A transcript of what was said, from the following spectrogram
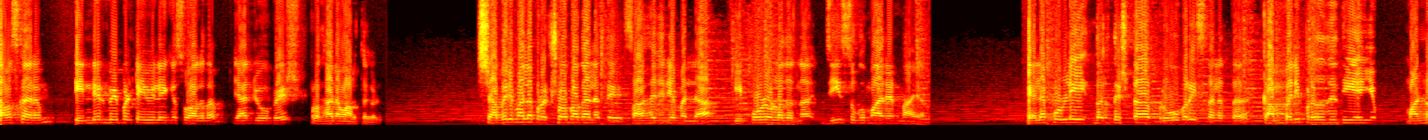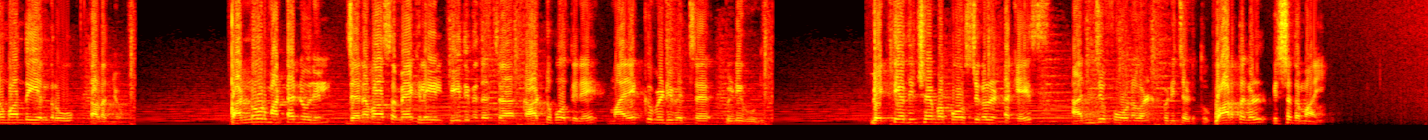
നമസ്കാരം. Indian people ടിവിയിലേക്ക് സ്വാഗതം. ഞാൻ രൂപേഷ് പ്രധാന വാർത്തകൾ. ശബരിമല പ്രക്ഷോഭകാലത്തെ സാഹചര്യമല്ല ഇപ്പോഴുള്ളതെന്ന് ജി സുകുമാരൻ നായർ. എലപ്പുള്ളി നിർദ്ദിഷ്ട ബ്രൂവറി സ്ഥലത്ത് കമ്പനി പ്രതിനിധിയെയും മണ്ണുമാന്തി യന്ത്രവും തടഞ്ഞു. കണ്ണൂർ മട്ടന്നൂരിൽ ജനവാസ മേഖലയിൽ ഭീതി വിതച്ച കാട്ടുപോത്തിനെ മയക്കുവെടി വെച്ച് പിടികൂടി. വ്യക്തി അധിക്ഷേപ പോസ്റ്റുകൾ ഇട്ട കേസ് അഞ്ച് ഫോണുകൾ പിടിച്ചെടുത്തു. വാർത്തകൾ വിശദമായി.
